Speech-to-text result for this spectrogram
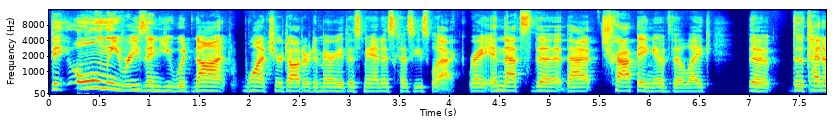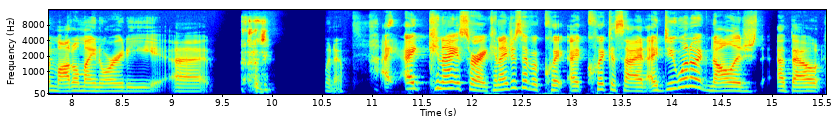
the only reason you would not want your daughter to marry this man is because he's black, right? And that's the that trapping of the like the the kind of model minority. uh what no. I, I can I sorry, can I just have a quick a quick aside? I do want to acknowledge about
